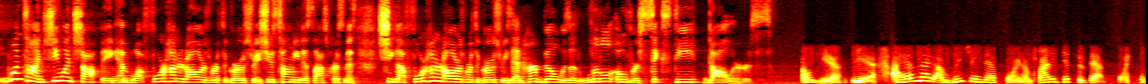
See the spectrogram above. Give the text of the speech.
one time she went shopping and bought four hundred dollars worth of groceries. She was telling me this last Christmas. She got four hundred dollars worth of groceries, and her bill was a little over sixty dollars. Oh yeah, yeah. I have not. I'm reaching that point. I'm trying to get to that point.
